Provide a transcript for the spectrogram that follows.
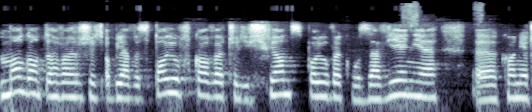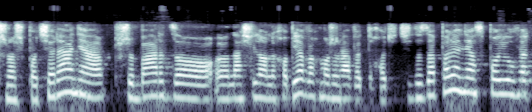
Mogą towarzyszyć objawy spojówkowe, czyli świąt spojówek, łzawienie, e, konieczność pocierania. Przy bardzo e, nasilonych objawach może nawet dochodzić do zapalenia spojówek.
